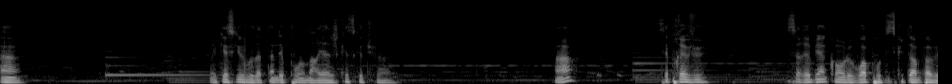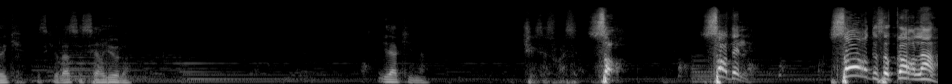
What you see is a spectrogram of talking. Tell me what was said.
Un. Mais qu'est-ce que vous attendez pour le mariage? Qu'est-ce que tu as Hein? C'est prévu. Ce serait bien qu'on le voit pour discuter un peu avec. Parce que là, c'est sérieux, là. Là Jesus Christ. Sors Sors d'elle Sors de ce corps-là,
